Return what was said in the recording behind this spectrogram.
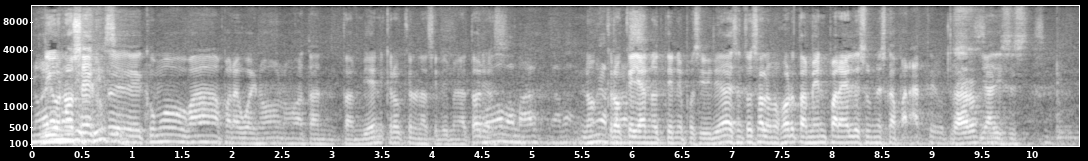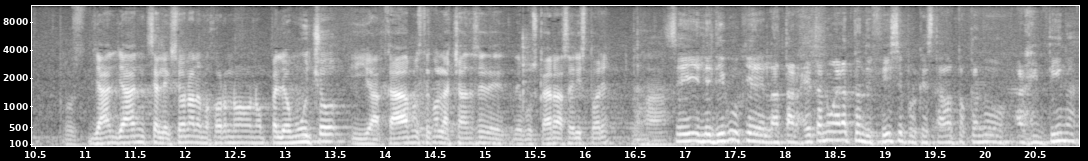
no era Digo, no sé eh, cómo va Paraguay, no, no va tan, tan bien, creo que en las eliminatorias. No, va mal. va mal, No, creo atrás. que ya no tiene posibilidades, entonces a lo mejor también para él es un escaparate. pues, Claro. Ya dices, pues ya, ya en selección a lo mejor no, no peleó mucho y acá pues tengo la chance de, de buscar hacer historia. Ajá. Sí, y le digo que la tarjeta no era tan difícil porque estaba tocando Argentina.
